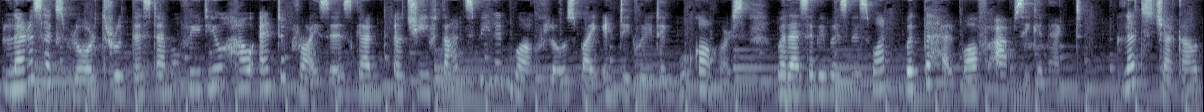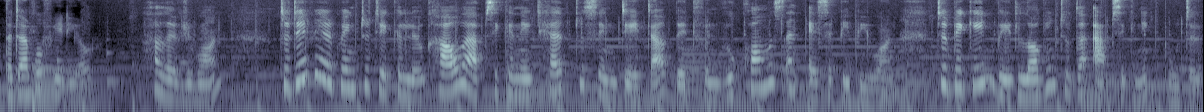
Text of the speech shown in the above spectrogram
Let us explore through this demo video how enterprises can achieve that speed in workflows by integrating WooCommerce with SAP Business One with the help of APPSeCONNECT. Let's check out the demo video. Hello everyone. Today we are going to take a look how APPSeCONNECT helped to sync data between WooCommerce and SAP B1. To begin with, log into the APPSeCONNECT portal.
